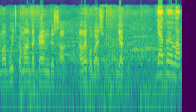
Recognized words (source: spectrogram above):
мабуть, команда КМДШ. Але побачимо. Дякую. Дякую вам.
